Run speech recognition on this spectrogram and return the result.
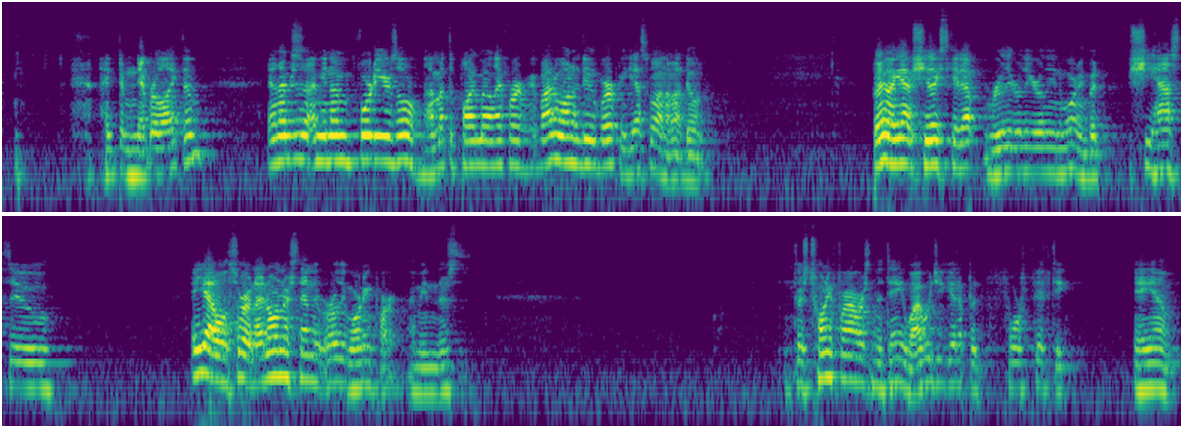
I've never liked them. And I'm just, I mean, I'm 40 years old. I'm at the point in my life where if I don't want to do a burpee, guess what? I'm not doing it. But anyway, yeah, she likes to get up really, really early in the morning, but she has to. And yeah, well, sorry, and I don't understand the early morning part. I mean, there's there's 24 hours in the day. Why would you get up at 4:50 a.m.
